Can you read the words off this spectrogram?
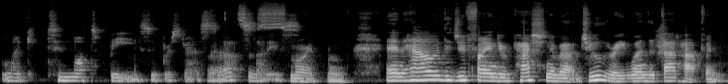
like to not be super stressed about That's a studies. smart move. And how did you find your passion about jewelry? When did that happen?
